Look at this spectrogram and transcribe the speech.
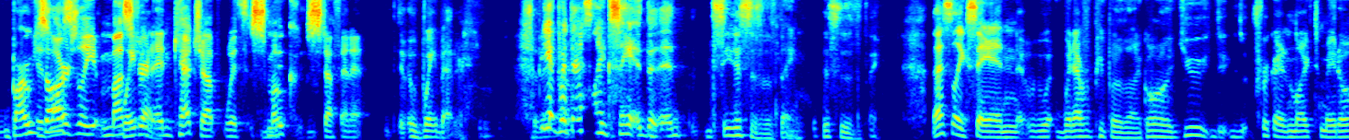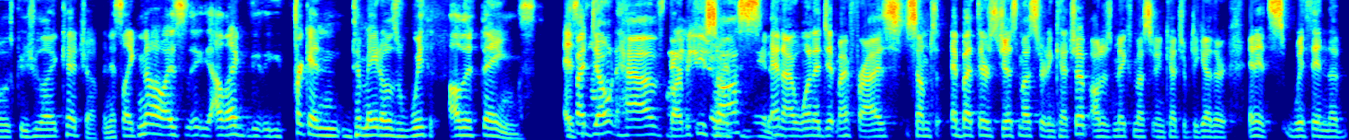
barbecue is sauce largely mustard and ketchup with smoke stuff in it. way better. So Yeah, but that's like saying. See, this is the thing. This is the thing. That's like saying whenever people are like, "Oh, you freaking like tomatoes because you like ketchup," and it's like, no, it's I like freaking tomatoes with other things. if I don't have barbecue sauce tomato. and I want to dip my fries, some but there's just mustard and ketchup, I'll just mix mustard and ketchup together, and it's within the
